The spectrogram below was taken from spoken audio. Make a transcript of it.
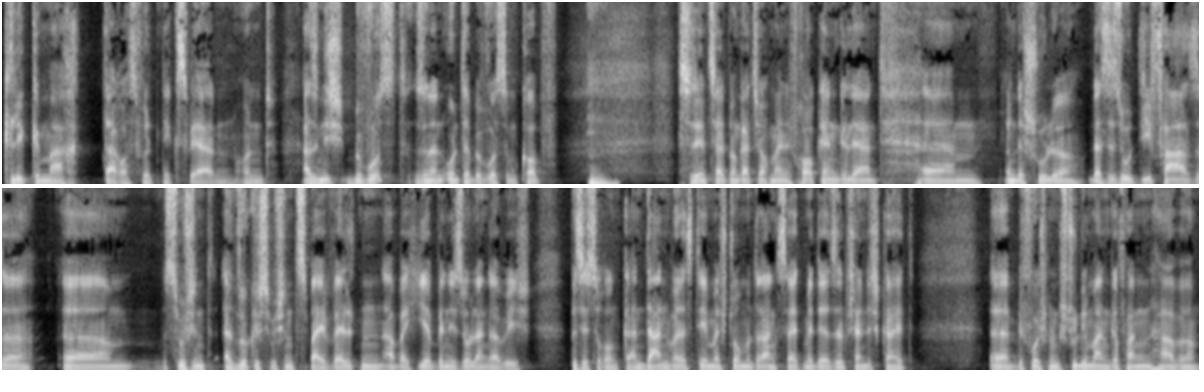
Klick gemacht. Daraus wird nichts werden und also nicht bewusst, sondern unterbewusst im Kopf. Hm. Zu dem Zeitpunkt hatte ich auch meine Frau kennengelernt ähm, in der Schule. Das ist so die Phase ähm, zwischen, äh, wirklich zwischen zwei Welten, aber hier bin ich so lange, wie ich, bis ich zurück kann. Dann war das Thema Sturm- und Drangzeit mit der Selbstständigkeit, äh, bevor ich mit dem Studium angefangen habe.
